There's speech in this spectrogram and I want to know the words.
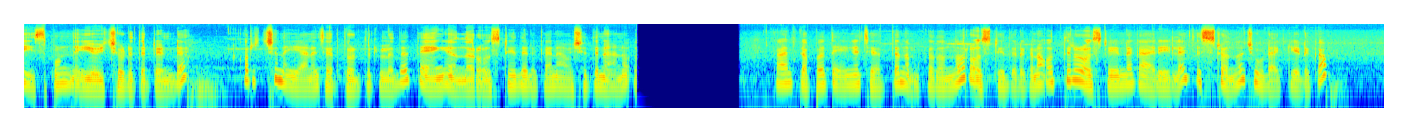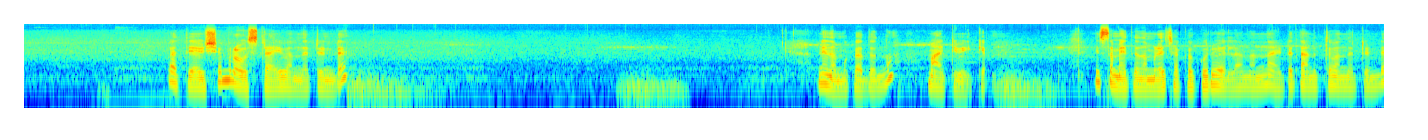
ടീസ്പൂൺ നെയ്യ് ഒഴിച്ചു കൊടുത്തിട്ടുണ്ട്. കുറച്ച് നെയ്യാണ് ചേർത്ത് കൊടുത്തിട്ടുള്ളത്. തേങ്ങ ഒന്ന് റോസ്റ്റ് ചെയ്തെടുക്കാൻ ആവശ്യത്തിനാണ്. കാൽ കപ്പ് തേങ്ങ ചേർത്ത് നമുക്കതൊന്ന് റോസ്റ്റ് ചെയ്തെടുക്കണം. ഒത്തിരി റോസ്റ്റ് ചെയ്യേണ്ട കാര്യമില്ല. ജസ്റ്റ് ഒന്ന് ചൂടാക്കിയെടുക്കാം. ഇപ്പം അത്യാവശ്യം റോസ്റ്റായി വന്നിട്ടുണ്ട്. ഇനി നമുക്കതൊന്ന് മാറ്റി വയ്ക്കാം. ഈ സമയത്ത് നമ്മുടെ ചക്കക്കുരു എല്ലാം നന്നായിട്ട് തണുത്ത് വന്നിട്ടുണ്ട്.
